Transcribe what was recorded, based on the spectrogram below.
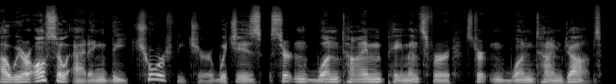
uh, we are also adding the chore feature, which is certain one time payments for certain one time jobs.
